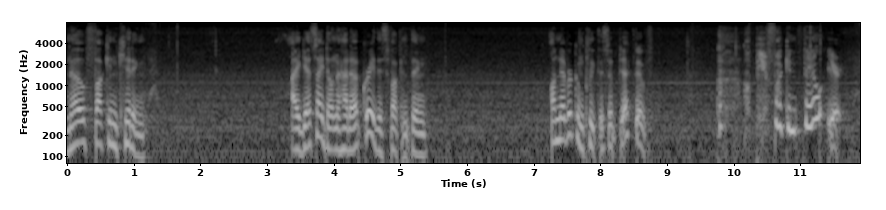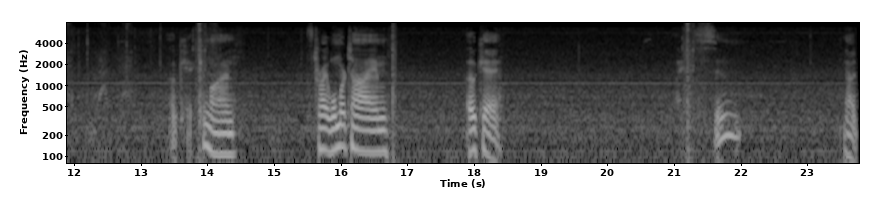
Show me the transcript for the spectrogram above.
No fucking kidding. I guess I don't know how to upgrade this fucking thing. I'll never complete this objective. I'll be a fucking failure. Okay, come on. Try one more time. Okay. I assume... Now,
